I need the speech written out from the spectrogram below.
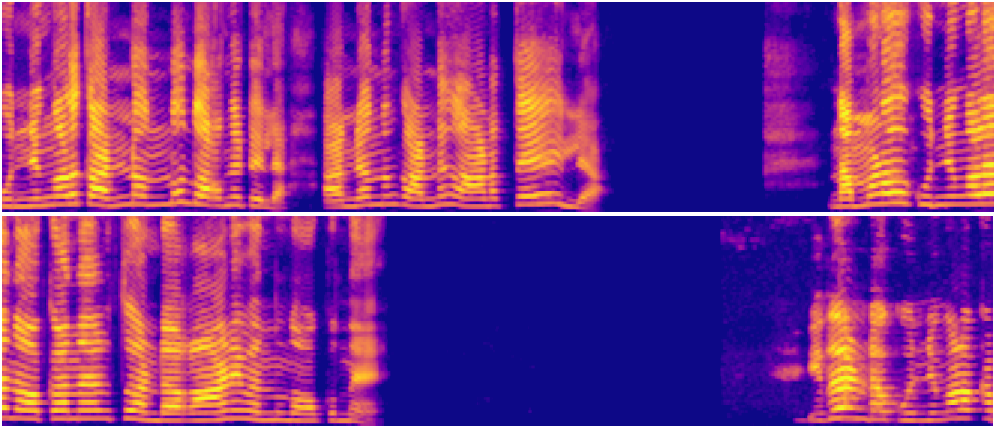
കുഞ്ഞുങ്ങൾ കണ്ണൊന്നും തുറന്നിട്ടില്ല. അതിനൊന്നും കണ്ണ് കാണത്തേ ഇല്ല. നമ്മൾ കുഞ്ഞുങ്ങളെ നോക്കാൻ നേരത്തുണ്ടോ റാണി വന്ന് നോക്കുന്നേ. ഇതുണ്ടോ? കുഞ്ഞുങ്ങളൊക്കെ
